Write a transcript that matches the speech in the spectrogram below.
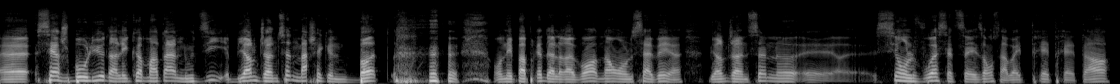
Euh, Serge Beaulieu, dans les commentaires, nous dit Bjorn Johnson marche avec une botte. on n'est pas prêt de le revoir. Non, on le savait. Hein. Bjorn Johnson, euh, si on le voit cette saison, ça va être très, très tard.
